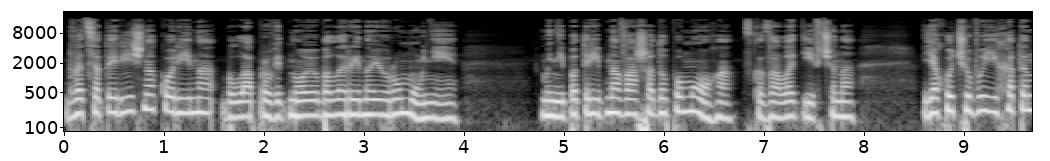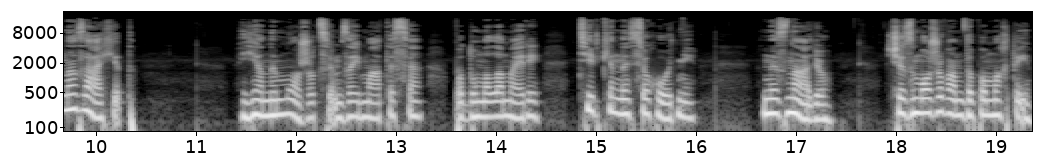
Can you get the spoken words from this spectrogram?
Двадцятирічна Коріна була провідною балериною Румунії. Мені потрібна ваша допомога, сказала дівчина. Я хочу виїхати на захід. Я не можу цим займатися, подумала Мері, тільки не сьогодні. Не знаю, чи зможу вам допомогти.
